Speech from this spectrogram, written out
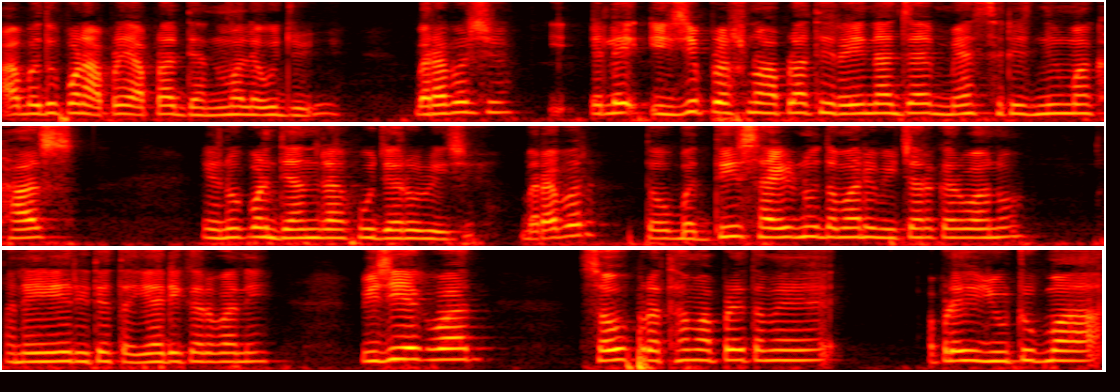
આ બધું પણ આપણે આપણા ધ્યાનમાં લેવું જોઈએ. બરાબર છે? એટલે ઇઝી પ્રશ્નો આપણાથી રહી ના જાય, મેથ્સ રિઝનિંગમાં ખાસ, એનું પણ ધ્યાન રાખવું જરૂરી છે. બરાબર? તો બધી સાઈડનું તમારે વિચાર કરવાનો અને એ રીતે તૈયારી કરવાની. બીજી એક વાત, સૌ પ્રથમ આપણે તમે, આપણે યુટ્યુબમાં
